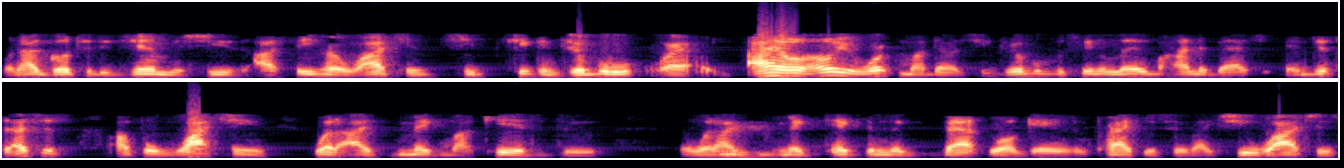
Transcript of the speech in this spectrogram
when I go to the gym and she's I see her watching, she she can dribble. I don't, I don't even work with my daughter. She dribbles between the legs, behind the back, and just that's just off of watching what I make my kids do. And when Mhm. I make take them to basketball games and practices, like she watches,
